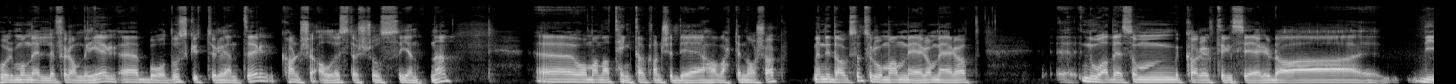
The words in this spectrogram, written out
hormonelle forandringer, eh, både hos gutter og jenter, kanskje aller størst hos jentene. Og man har tenkt at kanskje det har vært en årsak. Men i dag så tror man mer og mer at noe av det som karakteriserer da de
